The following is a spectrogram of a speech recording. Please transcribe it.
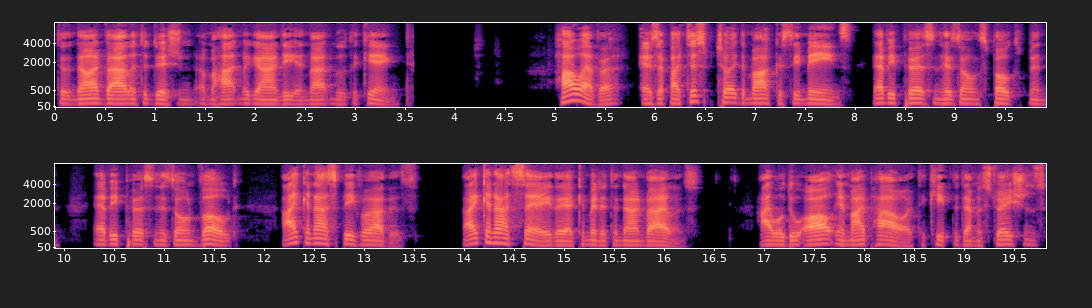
to the nonviolent tradition of Mahatma Gandhi and Martin Luther King. However, as a participatory democracy means every person his own spokesman, every person his own vote, I cannot speak for others. I cannot say they are committed to nonviolence. I will do all in my power to keep the demonstrations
